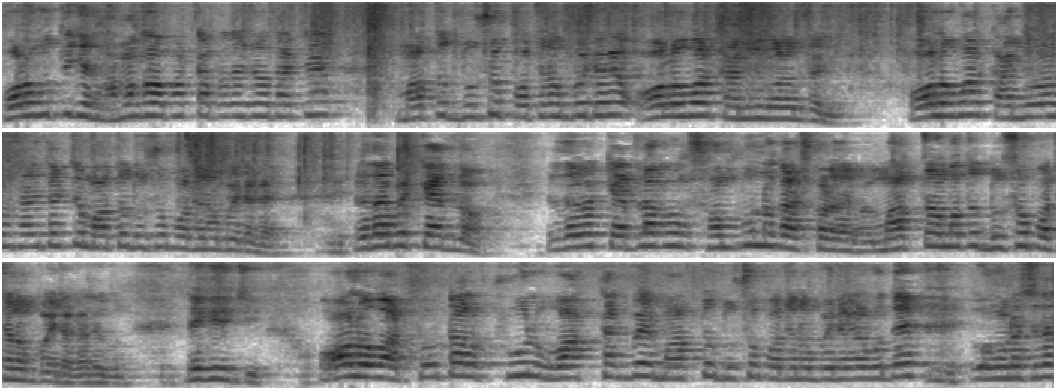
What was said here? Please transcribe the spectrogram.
পরবর্তী যে ধামাকা অফারটা আপনাদের জন্য থাকছে, মাত্র দুশো পঁচানব্বই টাকায় all over Kanjivaram sari. All over Kanjivaram sari থাকছে মাত্র দুশো পঁচানব্বই টাকায়। এটা থাকবে ক্যাটলগ এটা থাকবে ক্যাটলগ এবং সম্পূর্ণ কাজ করা থাকবে। মাত্র মাত্র দুশো পঁচানব্বই টাকা, দেখুন। দেখিয়ে দিচ্ছি। All over total full work থাকবে মাত্র দুশো পঁচানব্বই টাকার মধ্যে এবং আমরা সেটা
